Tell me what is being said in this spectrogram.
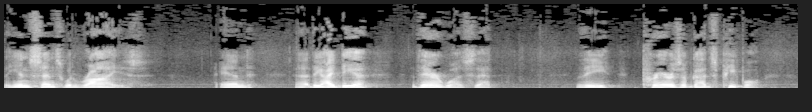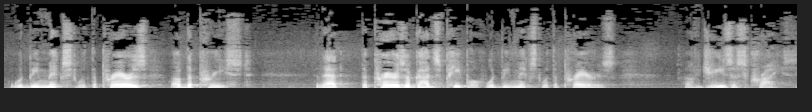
the incense would rise. And uh, the idea there was that the prayers of God's people would be mixed with the prayers of the priest. That the prayers of God's people would be mixed with the prayers of Jesus Christ.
